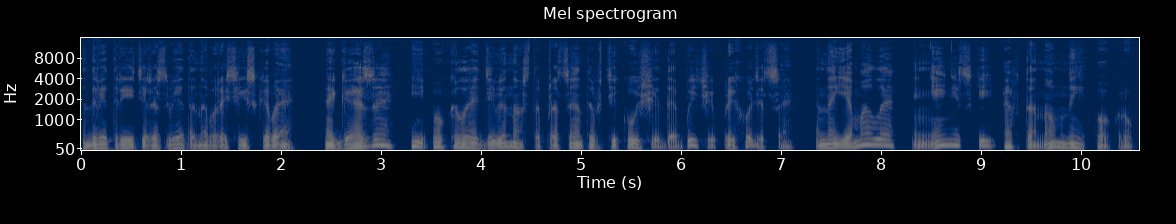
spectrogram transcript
Две трети разведанного российского газа и около 90% текущей добычи приходится на Ямало-Ненецкий автономный округ.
